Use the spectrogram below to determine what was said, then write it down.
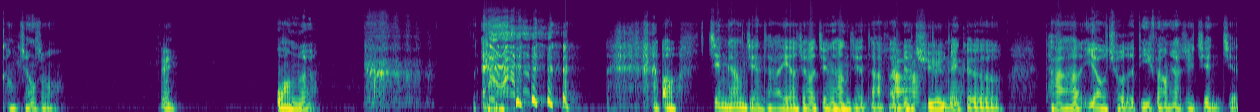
刚讲什么？哎，忘了。哦，健康检查要求要健康检查，反正就去那个他要求的地方要去健检，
